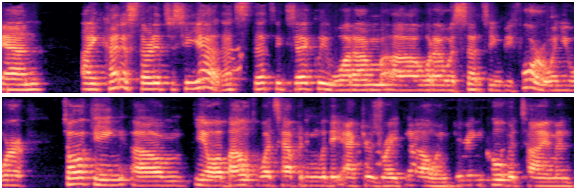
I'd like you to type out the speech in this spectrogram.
And I kind of started to see, yeah, that's that's exactly what I'm uh, what I was sensing before when you were talking, um, you know, about what's happening with the actors right now and during COVID time, and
